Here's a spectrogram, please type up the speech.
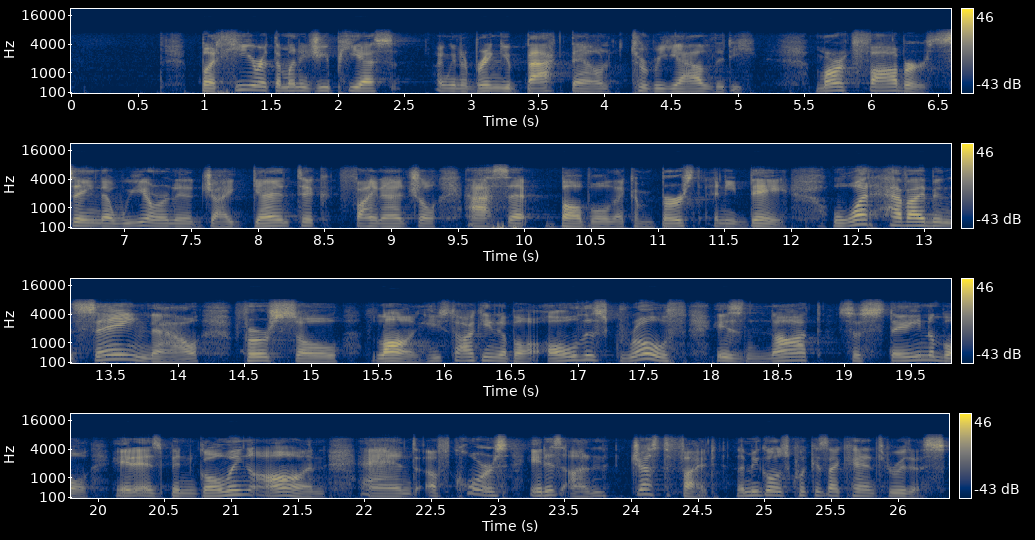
But here at the Money GPS, I'm going to bring you back down to reality. Marc Faber saying that we are in a gigantic financial asset bubble that can burst any day. What have I been saying now for so long? He's talking about all this growth is not sustainable. It has been going on, and of course, it is unjustified. Let me go as quick as I can through this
